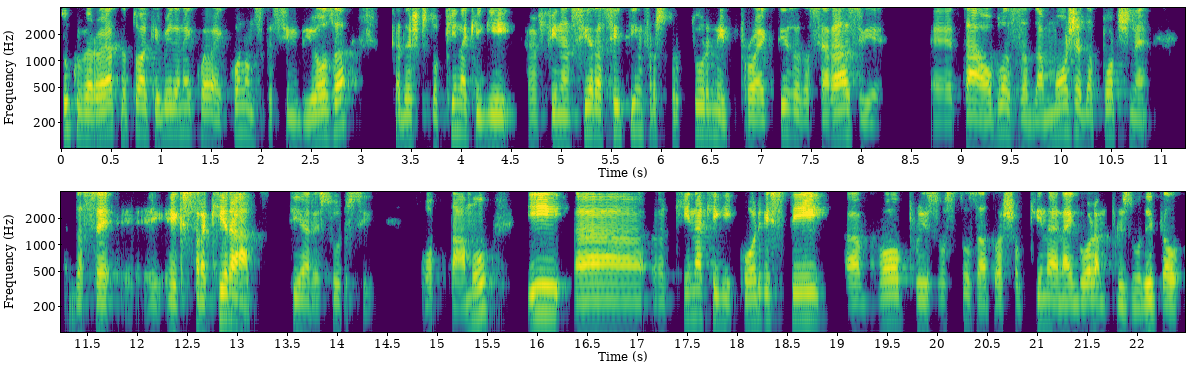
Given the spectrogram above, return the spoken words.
Туку веројатно тоа ќе биде некоја економска симбиоза, каде што Кина ќе ги финансира сите инфраструктурни проекти за да се развие е, таа област, за да може да почне да се екстракираат тие ресурси од таму и а, Кина ќе ги користи во производство, затоа што Кина е најголем производител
